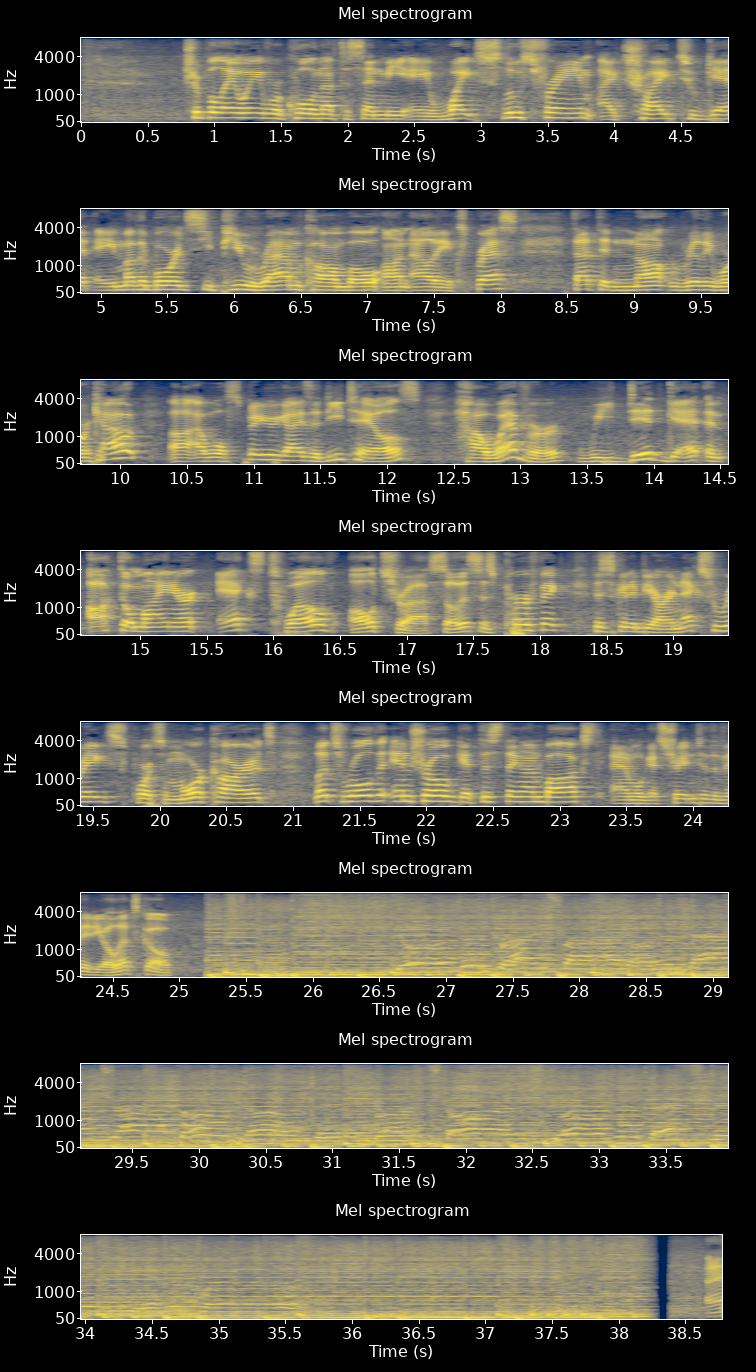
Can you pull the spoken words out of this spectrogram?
AAA Wave were cool enough to send me a white sluice frame. I tried to get a motherboard CPU RAM combo on AliExpress. That did not really work out. Uh, I will spare you guys the details. However, we did get an Octominer X12 Ultra. So this is perfect. This is gonna be our next rig, support some more cards. Let's roll the intro, get this thing unboxed, and we'll get straight into the video. Let's go.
